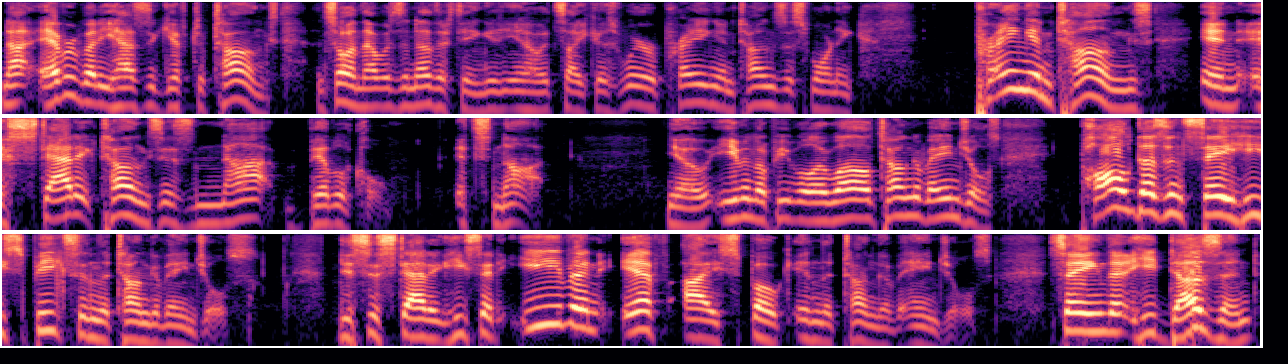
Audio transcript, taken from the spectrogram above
Not everybody has the gift of tongues, and so on. That was another thing. You know, it's like as we were praying in tongues this morning, praying in tongues, in ecstatic tongues, is not biblical. It's not. You know, even though people are, well, tongue of angels. Paul doesn't say he speaks in the tongue of angels. This is static. He said, even if I spoke in the tongue of angels, saying that he doesn't,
